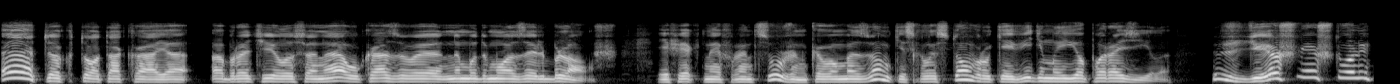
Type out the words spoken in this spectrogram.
«Это кто такая?» обратилась она, указывая на мадемуазель Бланш. Эффектная француженка в амазонке с хлыстом в руке, видимо, ее поразила. «Здешняя, что ли?»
